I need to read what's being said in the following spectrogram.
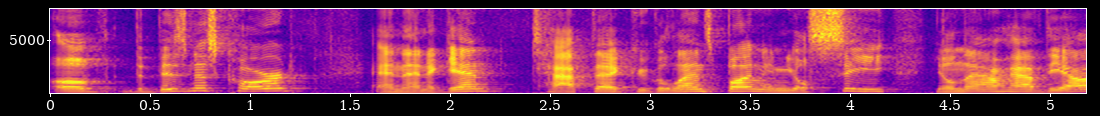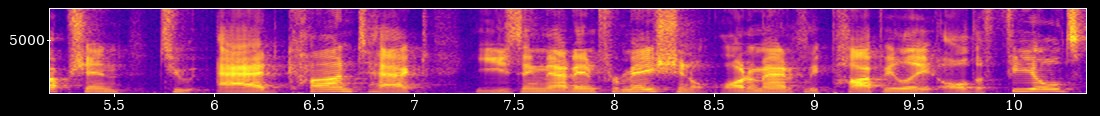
of the business card and then again, tap that Google Lens button and you'll see you'll now have the option to add contact using that information. It'll automatically populate all the fields.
